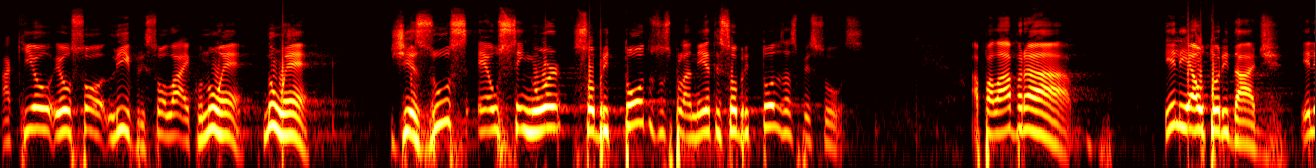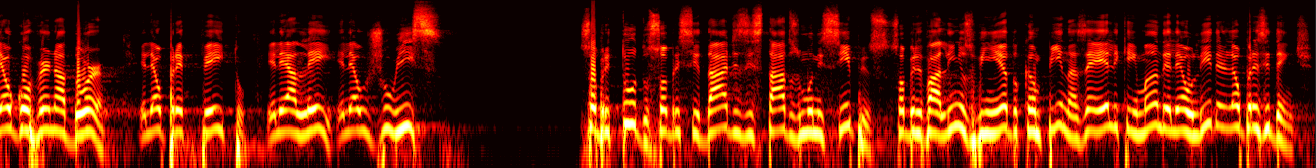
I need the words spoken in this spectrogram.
aqui eu, eu sou livre, sou laico. Não é, não é. Jesus é o Senhor sobre todos os planetas e sobre todas as pessoas. A palavra, Ele é autoridade, Ele é o governador, Ele é o prefeito, Ele é a lei, Ele é o juiz sobre tudo, sobre cidades, estados, municípios, sobre Valinhos, Vinhedo, Campinas, é ele quem manda, ele é o líder, ele é o presidente.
